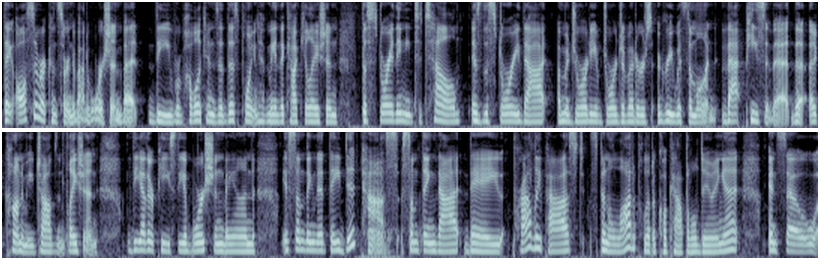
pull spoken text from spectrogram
They also are concerned about abortion, but the Republicans at this point have made the calculation the story they need to tell is the story that a majority of Georgia voters agree with them on. That piece of it, the economy, jobs, inflation. The other piece, the abortion ban, is something that they did pass, something that they proudly passed, spent a lot of political capital doing it. And so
